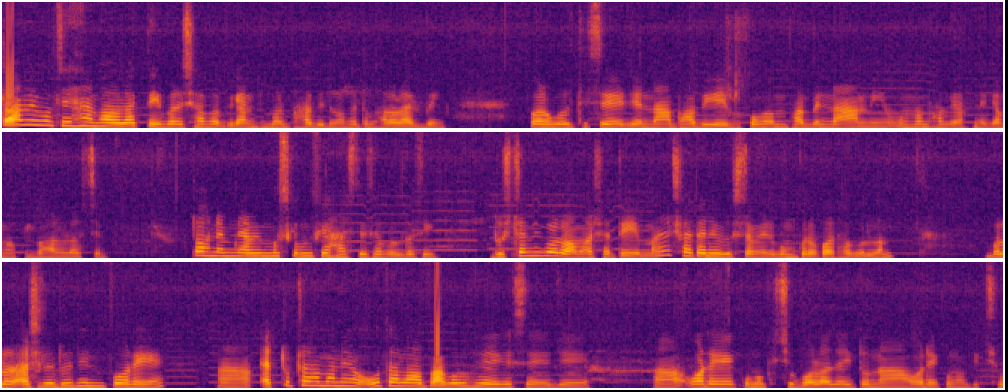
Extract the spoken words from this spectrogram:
তো আমি বলছি হ্যাঁ ভালো লাগতেই পারে, স্বাভাবিক। আমি তোমার ভাবি, তোমাকে তো ভালো লাগবেই। পরে বলতেছে যে, না ভাবি, এরকম ভাবেন না, আমি অন্যভাবে আপনাকে আমার খুব ভালো লাগছে। তখন এমনি আমি মুসকে মুসকে হাসতেছে, বলতেছি, দুষ্টামি করো আমার সাথে। মানে শয়তানি দুষ্টামি, এরকম করে কথা বললাম। বলার আসলে দুদিন পরে এতটা মানে ওতালা পাগল হয়ে গেছে যে ওরে কোনো কিছু বলা যাইতো না, ওরে কোনো কিছু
